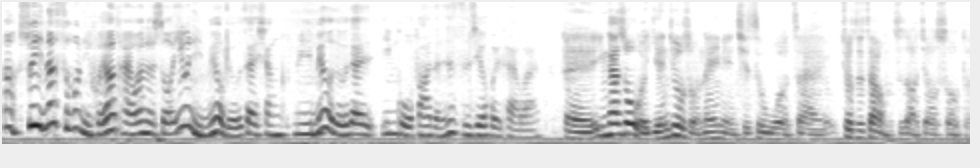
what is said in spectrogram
啊，所以那时候你回到台湾的时候，因为你没有留在香，你没有留在英国发展，你是直接回台湾。呃，应该说，我研究所那一年，其实我在就是在我们指导教授的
